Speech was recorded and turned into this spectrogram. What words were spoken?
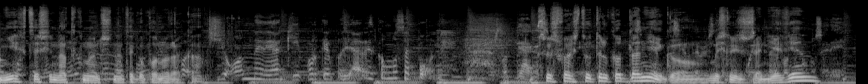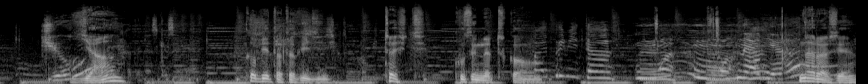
Nie chcę się natknąć na tego pone. Przyszłaś tu tylko dla niego. Myślisz, że nie wiem? Ja? Kobieta to widzi. Cześć, kuzyneczko. Na razie.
